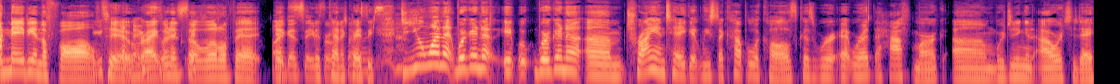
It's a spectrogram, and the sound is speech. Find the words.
and maybe in the fall too, Yeah, right? When it's a little bit, I it's, it's kind of crazy. Do you want to? We're gonna it, we're gonna um, try and take at least a couple of calls because we're at, we're at the half mark. Um, we're doing an hour today.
